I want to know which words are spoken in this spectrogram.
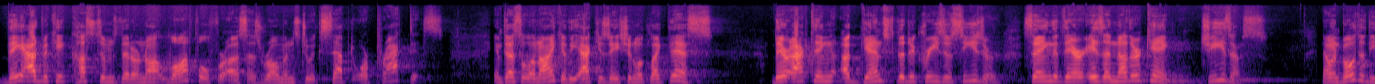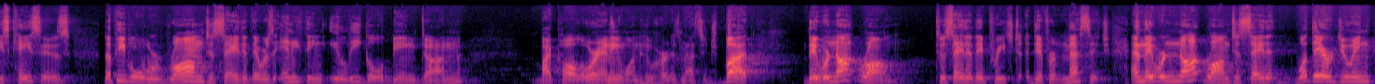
they advocate customs that are not lawful for us as Romans to accept or practice. In Thessalonica, the accusation looked like this they're acting against the decrees of Caesar, saying that there is another king, Jesus. Now, in both of these cases, the people were wrong to say that there was anything illegal being done by Paul or anyone who heard his message, but they were not wrong to say that they preached a different message. And they were not wrong to say that what they are doing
